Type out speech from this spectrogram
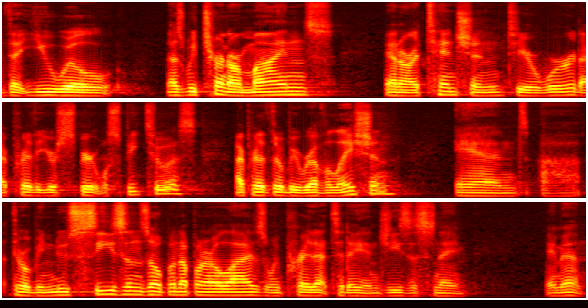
that you will, as we turn our minds and our attention to your word, I pray that your spirit will speak to us. I pray that there will be revelation and uh, there will be new seasons opened up in our lives. And we pray that today in Jesus' name. Amen.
